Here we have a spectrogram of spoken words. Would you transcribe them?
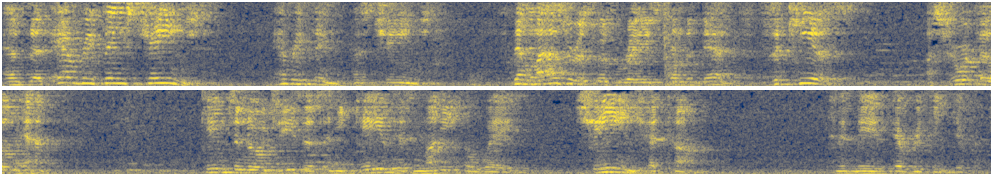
and said, Everything's changed. Everything has changed. Then Lazarus was raised from the dead. Zacchaeus, a short little man, came to know Jesus and he gave his money away. Change had come, and it made everything different.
